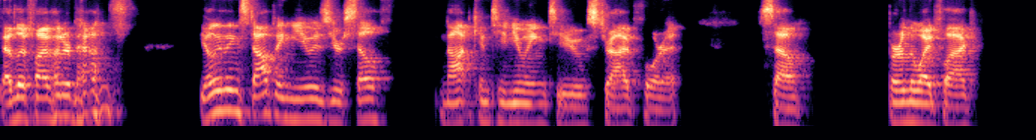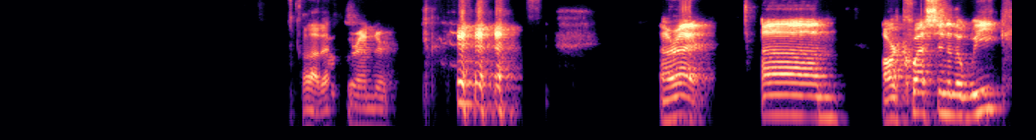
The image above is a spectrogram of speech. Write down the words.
deadlift 500 pounds? The only thing stopping you is yourself not continuing to strive for it. So burn the white flag. I love it. Surrender. All right. Um, our question of the week,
